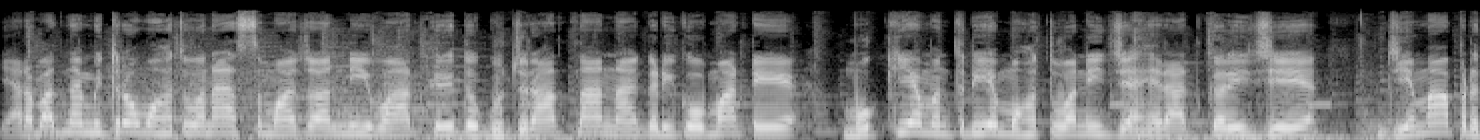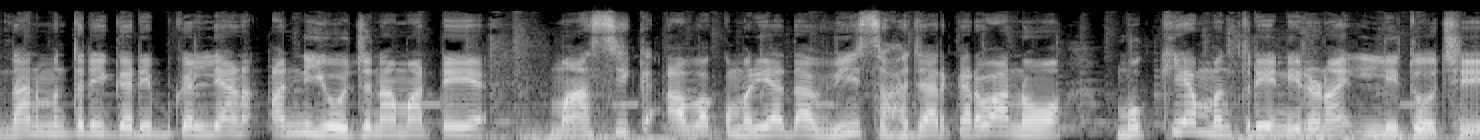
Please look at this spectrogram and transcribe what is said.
ત્યારબાદના મિત્રો મહત્વના સમાચારની વાત કરીએ તો ગુજરાતના નાગરિકો માટે મુખ્યમંત્રીએ મહત્વની જાહેરાત કરી છે, જેમાં પ્રધાનમંત્રી ગરીબ કલ્યાણ અન્ન યોજના માટે માસિક આવક મર્યાદા વીસ હજાર કરવાનો મુખ્યમંત્રીએ નિર્ણય લીધો છે,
